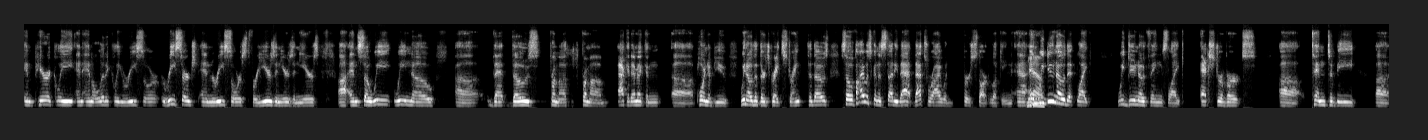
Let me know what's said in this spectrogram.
empirically and analytically resor- researched and resourced for years and years and years. Uh, and so we we know uh, that those from a from a academic and uh, point of view, we know that there's great strength to those. So if I was going to study that, that's where I would first start looking. Uh, yeah. And we do know that like we do know things like extroverts uh, tend to be uh,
